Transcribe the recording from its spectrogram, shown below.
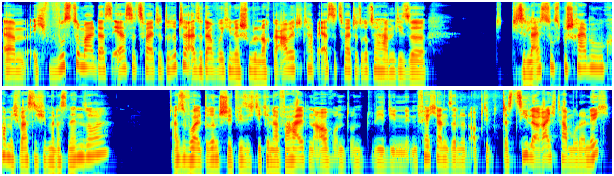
Ähm, ich wusste mal, dass erste, zweite, dritte, also da, wo ich in der Schule noch gearbeitet habe, erste, zweite, dritte haben diese diese Leistungsbeschreibung bekommen. Ich weiß nicht, wie man das nennen soll. Also wo halt drin steht, wie sich die Kinder verhalten auch und, und wie die in den Fächern sind und ob die das Ziel erreicht haben oder nicht.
